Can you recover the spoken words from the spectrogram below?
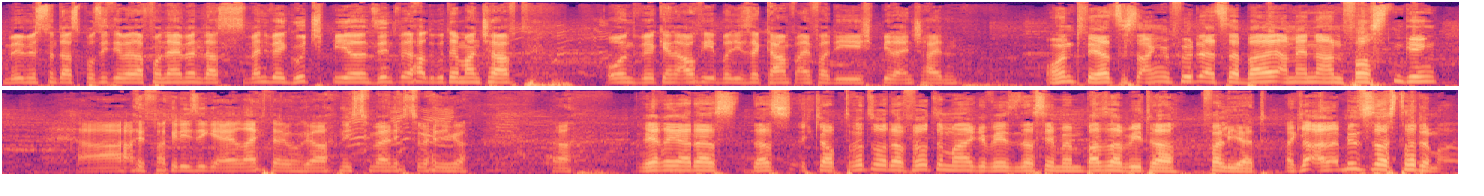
wir müssen das Positive davon nehmen, dass wenn wir gut spielen, sind wir halt eine gute Mannschaft und wir können auch über diesen Kampf einfach die Spiele entscheiden. Und wie hat es sich angefühlt, als der Ball am Ende an den Pfosten ging? Ja, einfach riesige Erleichterung, ja, nichts mehr, nichts weniger. Ja. Wäre ja das, das ich glaube, dritte oder vierte Mal gewesen, dass ihr mit dem Buzzerbeater verliert. Mindestens das dritte Mal.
